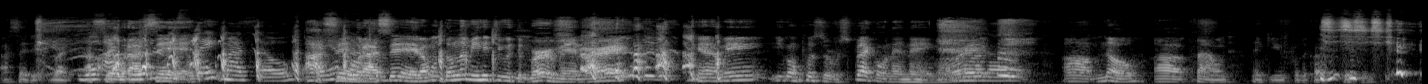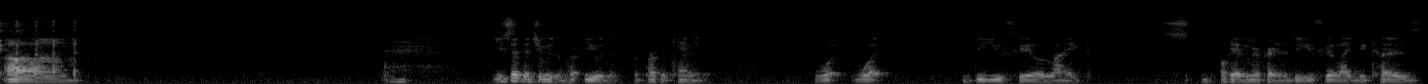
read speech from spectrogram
I said it right. Well, I said what I did said. State myself. I am said what I said. Don't, don't let me hit you with the Birdman, all right? you know what I mean? You are gonna put some respect on that name, all right? Um, no, uh, found. Thank you for the clarification. um, you said that you was a you was a, a perfect candidate. What what do you feel like? Okay, let me rephrase it. Do you feel like because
